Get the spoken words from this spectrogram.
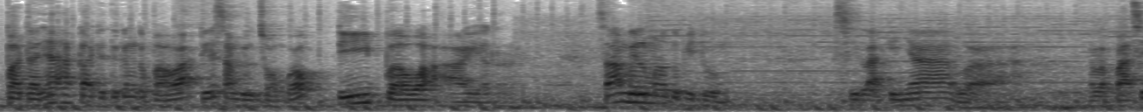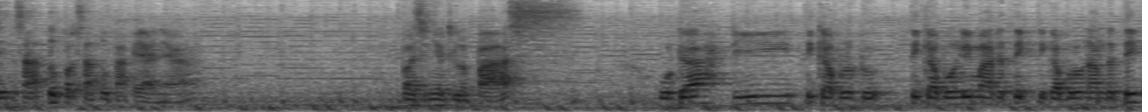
Badannya agak ditekan ke bawah dia sambil jongkok di bawah air. Sambil menutup hidung. Si lakinya wah ngelepasin satu persatu pakaiannya. Bajunya dilepas. Udah di 30, 35 detik 36 detik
